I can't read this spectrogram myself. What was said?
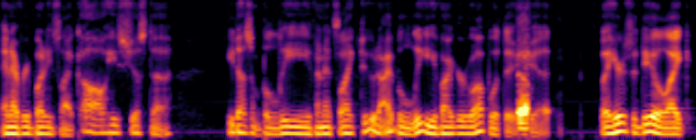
And everybody's like, "Oh, he's just a he doesn't believe." And it's like, "Dude, I believe. I grew up with this shit." But here's the deal, like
